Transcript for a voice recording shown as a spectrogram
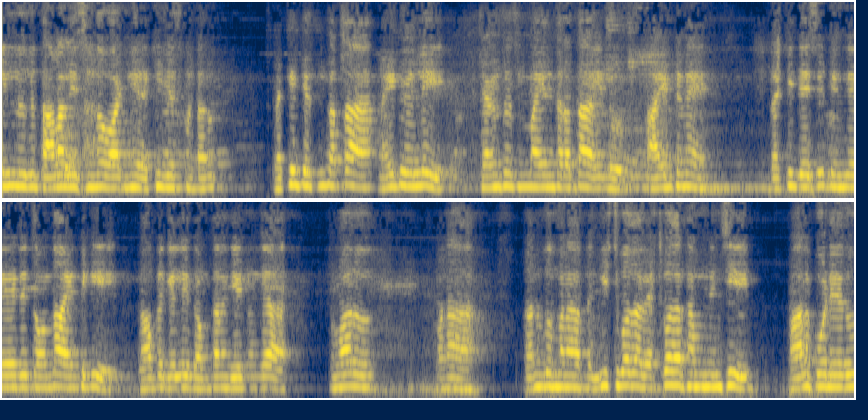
ఇల్లు తాళాలు వేసిందో వాటిని రెక్కీ చేసుకుంటారు. రెక్కీ చేసిన తర్వాత నైట్ వెళ్ళి సెవెంత్ సినిమా అయిన తర్వాత వీళ్ళు ఆ ఇంటినే రెక్కీ చేసి దీన్ని ఏదైతే ఉందో ఆ ఇంటికి లోపలికి వెళ్ళి దొంగతనం చేయడంగా సుమారు మన తణుకు మన ఈస్ట్ గోదావరి వెస్ట్ గోదావరి సంబంధించి పాలకోడేరు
